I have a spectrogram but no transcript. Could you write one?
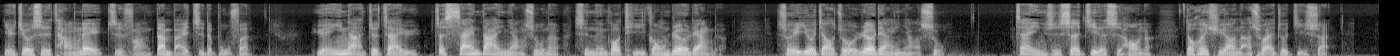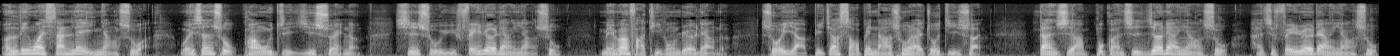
也就是糖类、脂肪、蛋白质的部分。原因呢、就在于这三大营养素呢是能够提供热量的，所以又叫做热量营养素。在饮食设计的时候呢，都会需要拿出来做计算。而另外三类营养素啊，维生素、矿物质以及水呢，是属于非热量营养素，没办法提供热量的，所以啊比较少被拿出来做计算。但是啊，不管是热量营养素还是非热量营养素，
